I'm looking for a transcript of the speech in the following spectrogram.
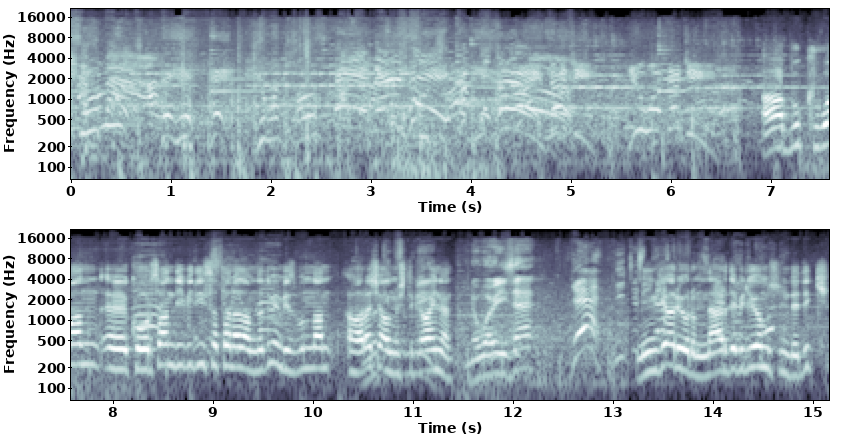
it. Aa bu Kwan e, korsan DVD satan adamdı değil mi? Biz bundan haraç almıştık aynen. Know where he's at? Yeah. Ming'i arıyorum. Nerede biliyor musun dedik.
